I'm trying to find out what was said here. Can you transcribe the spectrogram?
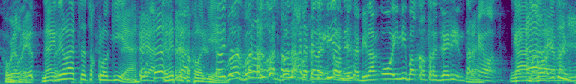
Well, it- nah inilah cocok logi ya. ini cocok logi ya. Tapi Gue selalu- takut, gue selalu ada kejadian kalau ya. bisa bilang, oh ini bakal terjadi. Ntar kayak waktu. Enggak, gua, lagi.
